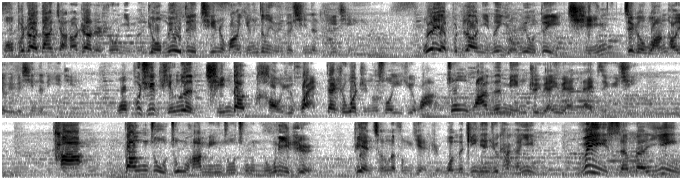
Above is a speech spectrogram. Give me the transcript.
我不知道当讲到这儿的时候，你们有没有对秦始皇嬴政有一个新的理解？我也不知道你们有没有对秦这个王朝有一个新的理解。我不去评论秦的好与坏，但是我只能说一句话：中华文明之源远来自于秦，它帮助中华民族从奴隶制变成了封建制。我们今天去看看印度。为什么印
